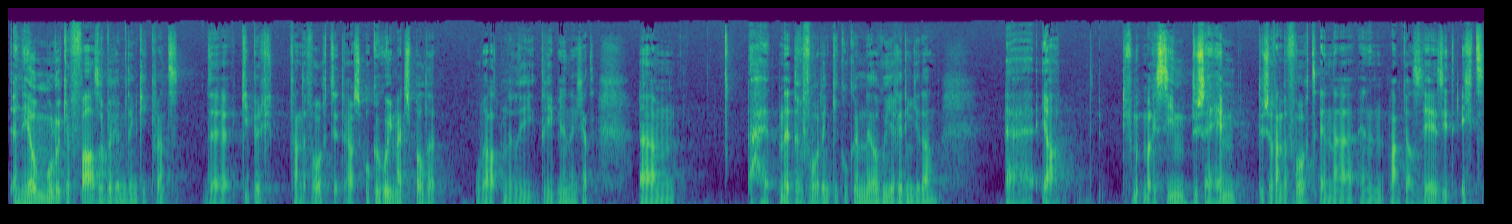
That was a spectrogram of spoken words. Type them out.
een heel moeilijke fase voor hem, denk ik. Want de keeper van de Voort, die trouwens ook een goede match speelde, hoewel het er drie, drie binnen heeft gehad. Hij had net ervoor, denk ik, ook een heel goede redding gedaan. Eh, ja, je moet maar eens zien tussen hem tussen Van de Voort en, uh, en Lamkelzee zit echt...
